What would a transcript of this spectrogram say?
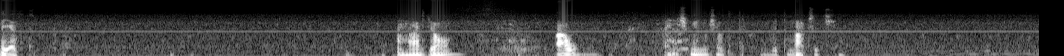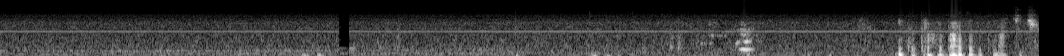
Jest. Mario. Au. Będziesz mi musiał to trochę wytłumaczyć. I to trochę bardzo wytłumaczyć.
